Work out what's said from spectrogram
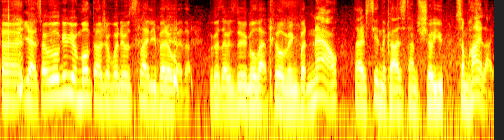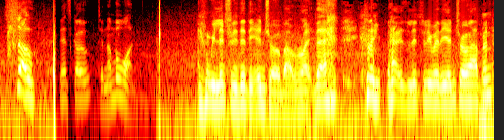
Uh, yeah, so we'll give you a montage of when it was slightly better weather because I was doing all that filming. But now that I've seen the cars, it's time to show you some highlights. So let's go to number one. We literally did the intro about right there. like that is literally where the intro happened.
